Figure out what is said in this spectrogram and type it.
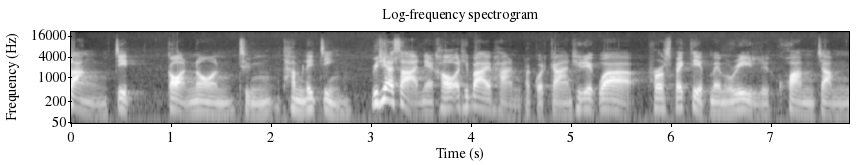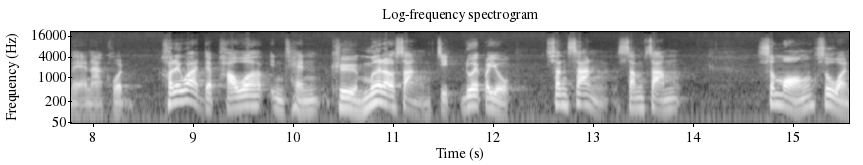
สั่งจิต ก่อนนอนถึงทำได้จริง วิทยาศาสตร์เนี่ยเขาอธิบายผ่านปรากฏการณ์ที่เรียกว่า prospective memory หรือความจำในอนาคต เขาเรียกว่า the power of intent คือเมื่อเราสั่งจิตด้วยประโยคสั้นๆ ซ้ำๆ สมองส่วน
